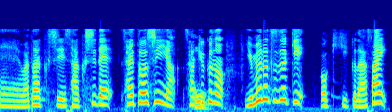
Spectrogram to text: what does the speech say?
えー、私、作詞で、斉藤慎也、作曲の夢の続き、お聴きください。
